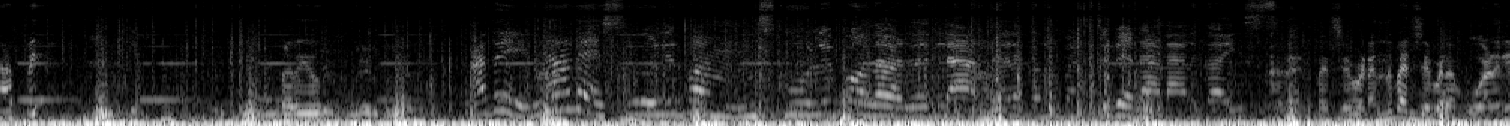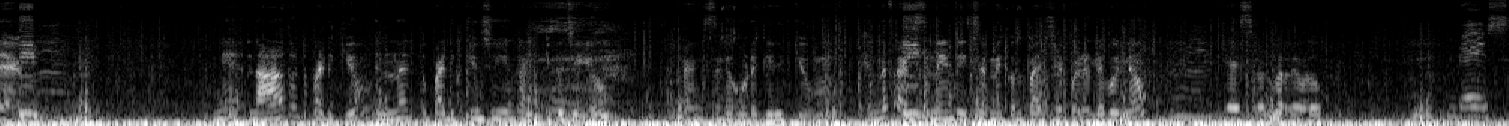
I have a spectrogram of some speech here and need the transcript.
ഹാപ്പി പറയൂ. പരിചയപ്പെടാൻ ഇന്ന് പരിചയപ്പെടാൻ പോവാണ് അല്ലേ? ഇനി നാളെ തൊട്ട് പഠിക്കും. ഇന്ന് പഠിക്കും ചെയ്യും കളിക്കുകയൊക്കെ ചെയ്യും. ഫ്രണ്ട്സിന്റെ കൂടെ ഇരിക്കും. ഇന്ന് ഫ്രണ്ട്സിനെയും ടീച്ചറിനെയൊക്കെ ഒന്ന് പരിചയപ്പെടും അല്ലേ പൊന്നു? ഗ്യാസിനോട് പറഞ്ഞോളൂ. ഗൈസ്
